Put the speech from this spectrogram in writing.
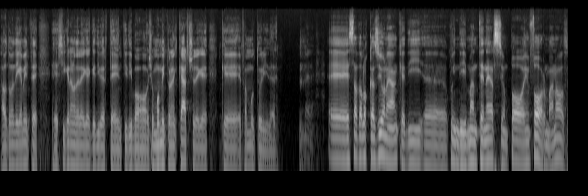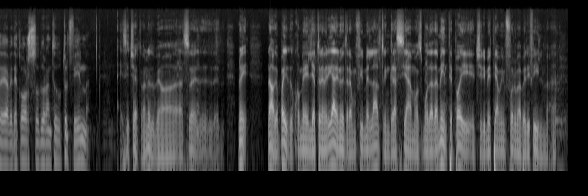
automaticamente eh, si creano delle gag divertenti, tipo c'è un momento nel carcere che, che fa molto ridere. È stata l'occasione anche di eh, quindi mantenersi un po' in forma, no? se avete corso durante tutto il film. Eh sì certo, ma noi dobbiamo... Noi, no, che poi come gli attori americani noi tra un film e l'altro ingrassiamo smodatamente e poi ci rimettiamo in forma per i film. Eh.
